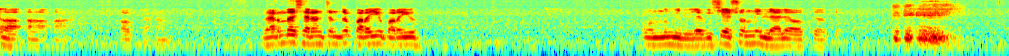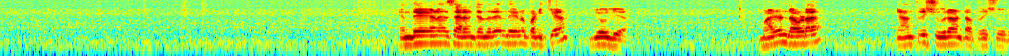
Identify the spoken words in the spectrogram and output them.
ആ ആ ആ. ഓക്കെ വേറെന്താ ശരൺ ചന്ദ്രൻ പറയൂ പറയൂ. ഒന്നുമില്ല. വിശേഷമൊന്നുമില്ല അല്ലേ? Okay okay. എന്താണ് ശരൺചന്ദ്രൻ? എന്താണ് പഠിക്കുക? ജോലിയാ? മഴ ഉണ്ടോ അവിടെ? ഞാൻ തൃശ്ശൂരാണ് കേട്ടോ തൃശ്ശൂർ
